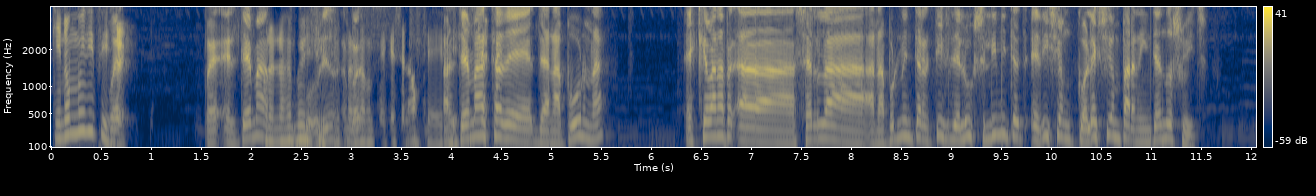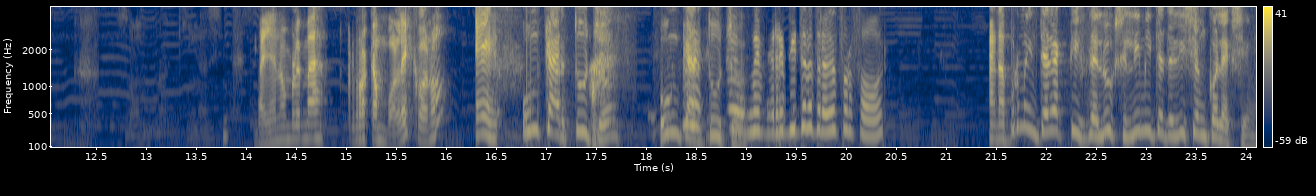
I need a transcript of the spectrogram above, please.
Que no es muy difícil. Pues, pues el tema. Bueno, no es muy difícil, volviendo- perdón, que se la hostia. Al difícil. tema esta de, de Anapurna, es que van a, a hacer la Anapurna Interactive Deluxe Limited Edition Collection para Nintendo Switch. Vaya nombre más rocambolesco, ¿no? Es un cartucho, un cartucho. Eh, re- repítelo otra vez, por favor. Anapurna Interactive Deluxe Limited Edition Collection.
